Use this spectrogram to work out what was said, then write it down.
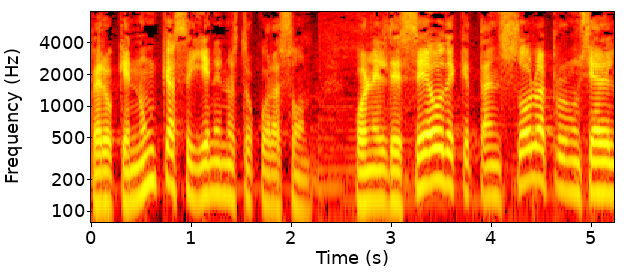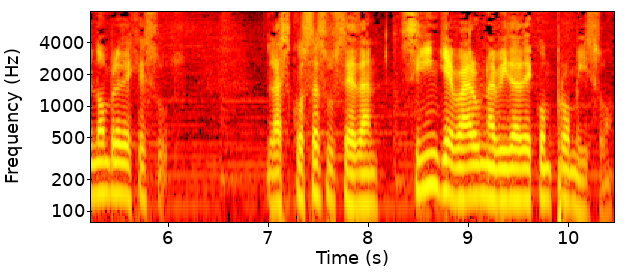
pero que nunca se llene nuestro corazón con el deseo de que tan solo al pronunciar el nombre de Jesús, las cosas sucedan sin llevar una vida de compromiso,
